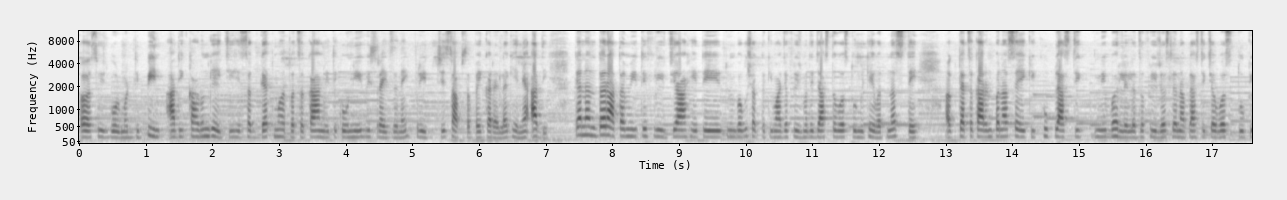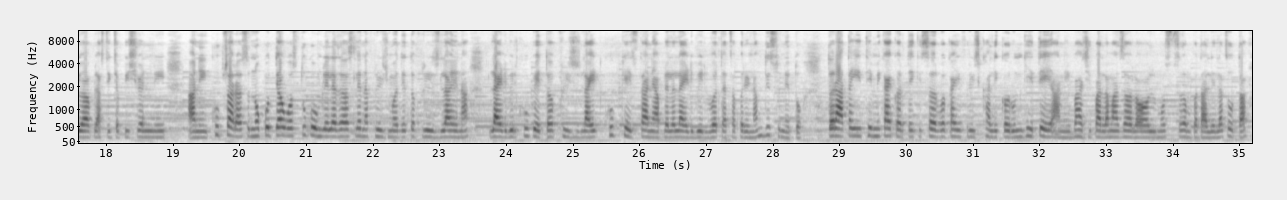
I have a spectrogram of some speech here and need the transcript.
स्विच बोर्डमधली पिन आधी काढून घ्यायची. हे सगळ्यात महत्त्वाचं काम आहे. ते कोणीही विसरायचं नाही. फ्रीजची साफसफाई करायला घेण्याआधी. त्यानंतर आता मी इथे फ्रीज जे आहे ते तुम्ही बघू शकता की माझ्या फ्रीजमध्ये जास्त वस्तू मी ठेवत नसते. त्याचं कारण पण असं आहे की खूप प्लास्टिकने भरलेलं जर फ्रीज असलं ना प्लास्टिकच्या वस्तू किंवा प्लास्टिकच्या पिशव्यांनी आणि खूप सारं असं नको त्या वस्तू कोंबलेल्या जर असल्या ना फ्रीजमध्ये तर फ्रीजला आहे ना लाइट बिल खूप येतं. फ्रीज लाइट खूप खेचतं आणि आपल्याला लाइट बिलवर त्याचा परिणाम दिसून येतो. तर आता इथे मी काय करते की सर्व काही फ्रीज खाली करून घेते आणि भाजीपाला माझा ऑलमोस्ट संपत आलेलाच होता.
